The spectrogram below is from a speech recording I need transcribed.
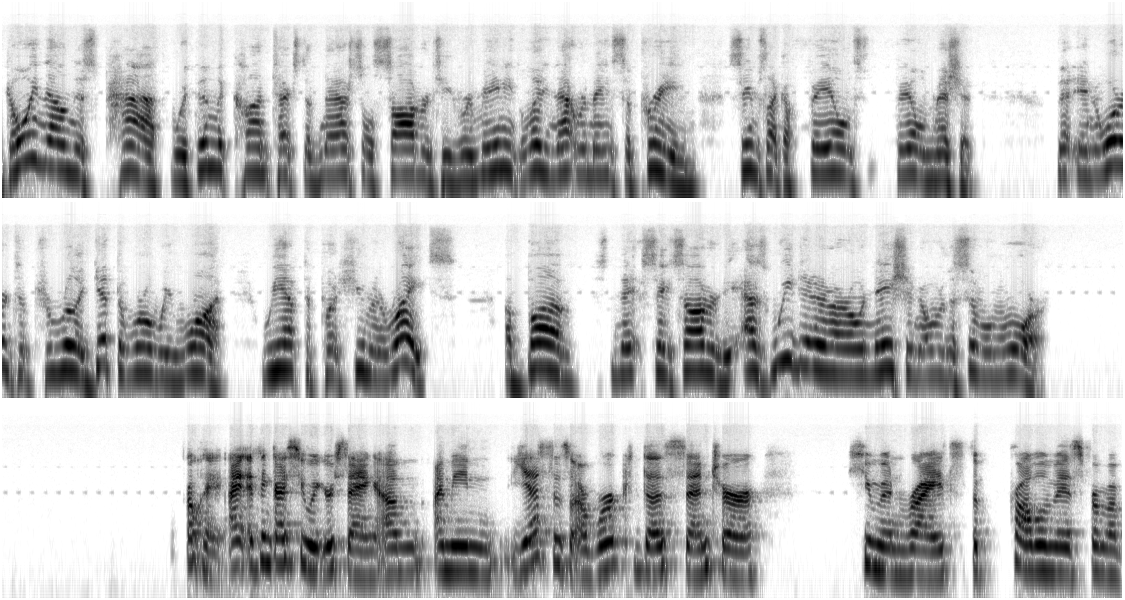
going down this path within the context of national sovereignty, remaining letting that remain supreme, seems like a failed failed mission. That in order to, to really get the world we want, we have to put human rights above state sovereignty, as we did in our own nation over the Civil War. Okay, I, I think I see what you're saying. Um, I mean, yes, as our work does center human rights. The problem is from a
